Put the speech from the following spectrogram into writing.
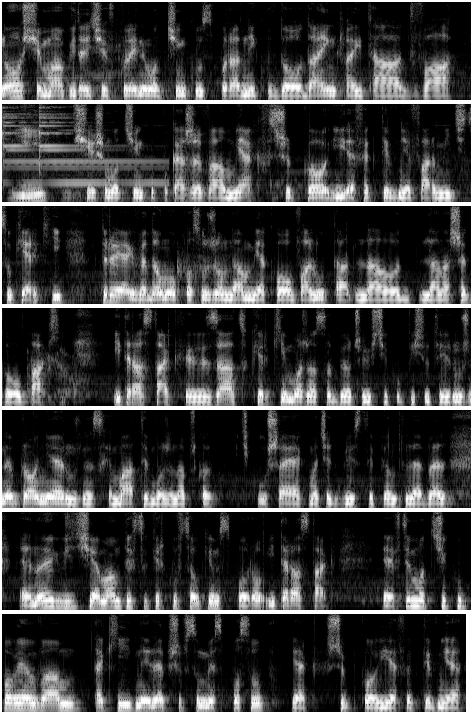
No siema, witajcie w kolejnym odcinku z poradników do Dying Lighta 2 i w dzisiejszym odcinku pokażę Wam jak szybko i efektywnie farmić cukierki, które jak wiadomo posłużą nam jako waluta dla, dla naszego baki. I teraz tak, za cukierki można sobie oczywiście kupić tutaj różne bronie, różne schematy, może na przykład kupić kusze, jak macie 25 level. E, No jak widzicie, ja mam tych cukierków całkiem sporo. I teraz tak, W tym odcinku powiem Wam taki najlepszy w sumie sposób, jak szybko i efektywnie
